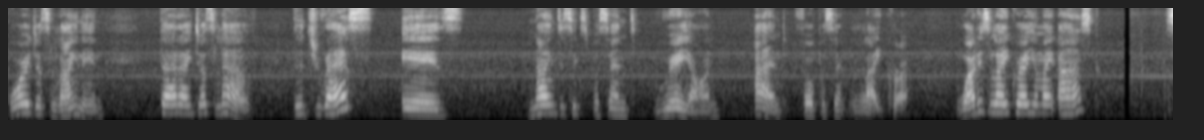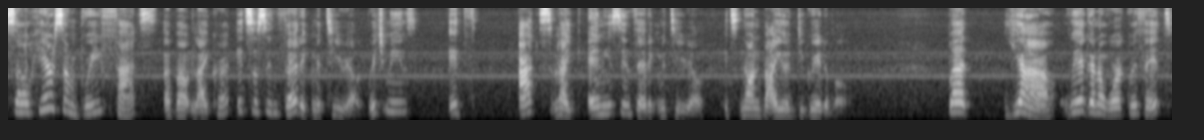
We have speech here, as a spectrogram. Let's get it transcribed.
gorgeous lining that I just love. The dress is 96% rayon and 4% lycra. What is lycra, you might ask? So here are some brief facts about lycra. It's a synthetic material, which means it acts like any synthetic material. It's non-biodegradable. But yeah, we're going to work with it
